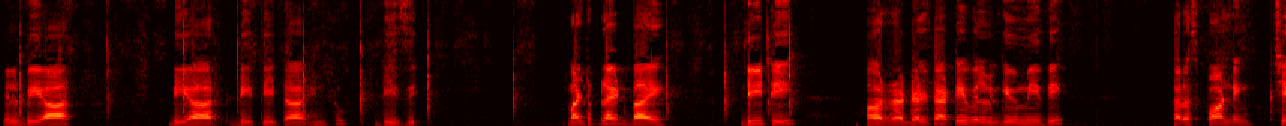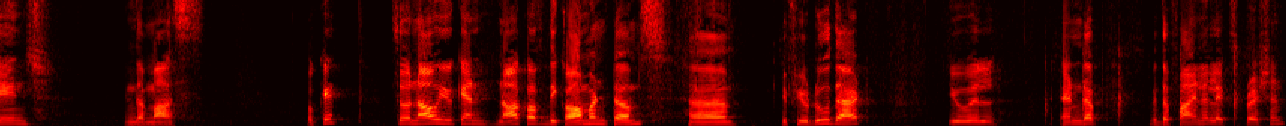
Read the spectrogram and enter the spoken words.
will be r dr d theta into dz multiplied by dt or uh, delta t will give me the corresponding change in the mass. Okay. So now you can knock off the common terms. Uh, if you do that you will end up with the final expression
